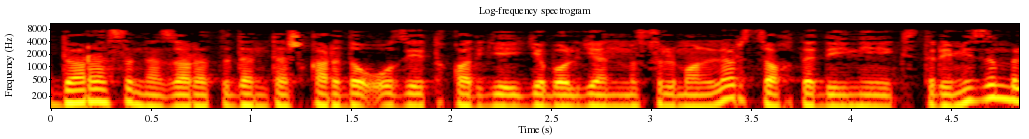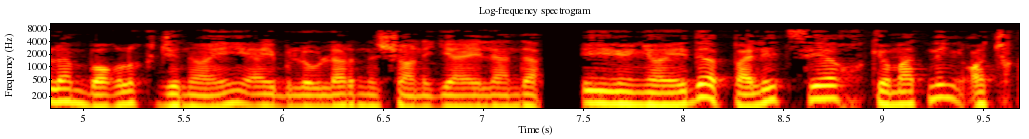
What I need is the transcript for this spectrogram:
idorasi nazoratidan tashqarida o'z e'tiqodiga ega bo'lgan musulmonlar soxta diniy ekstremizm bilan bog'liq jinoiy ayblovlar nishoniga aylandi. Iyun oyida politsiya hukumatning ochiq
